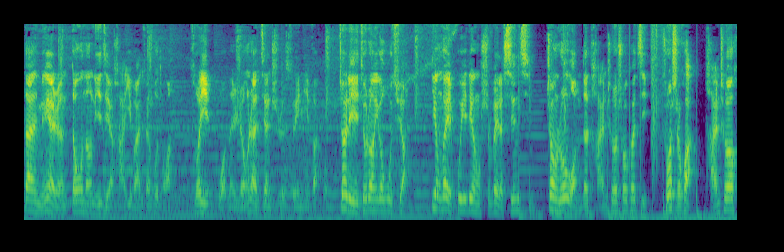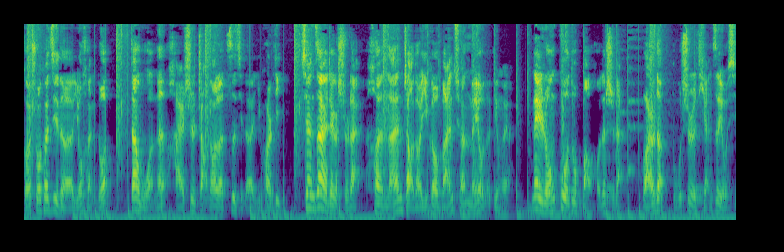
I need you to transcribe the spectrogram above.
但明眼人都能理解含义完全不同啊。所以我们仍然坚持随你反驳。这里纠正一个误区啊，定位不一定是为了新奇。正如我们的谈车说科技，说实话，谈车和说科技的有很多，但我们还是找到了自己的一块地。现在这个时代很难找到一个完全没有的定位啊。内容过度饱和的时代，玩的不是填字游戏，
